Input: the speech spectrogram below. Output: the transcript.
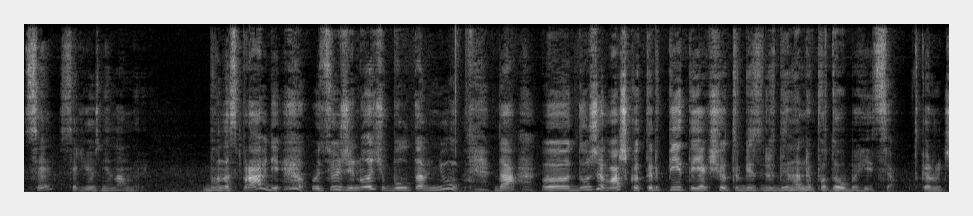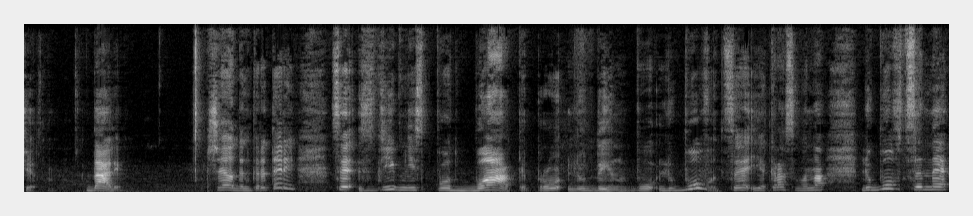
це серйозні наміри. Бо насправді оцю жіночу болтавню да, е, дуже важко терпіти, якщо тобі людина не подобається, скажу чесно. Далі. Ще один критерій це здібність подбати про людину. Бо любов це якраз вона. Любов це не,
